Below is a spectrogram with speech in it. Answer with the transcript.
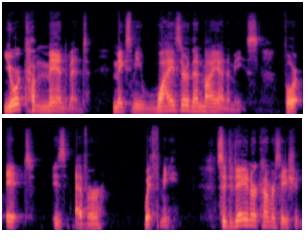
Your commandment makes me wiser than my enemies, for it is ever with me. So today in our conversation,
